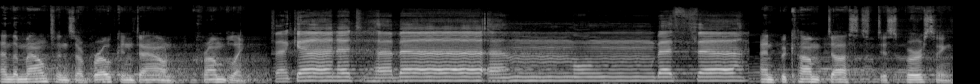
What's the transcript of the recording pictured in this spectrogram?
and the mountains are broken down, crumbling فكانت هباء منبثا and become dust dispersing,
